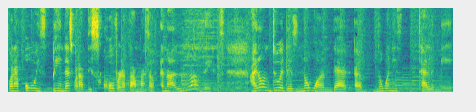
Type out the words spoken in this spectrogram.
what I've always been. That's what I've discovered about myself and I love it. I don't do it. There's no one that um, no one is telling me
